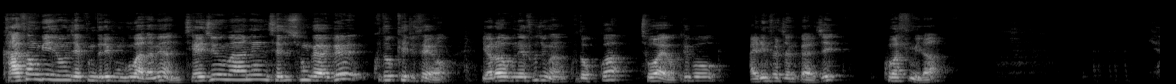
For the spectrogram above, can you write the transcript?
가성비 좋은 제품들이 궁금하다면 재주 많은 제주총각을 구독해주세요. 여러분의 소중한 구독과 좋아요 그리고 알림 설정까지 고맙습니다. 이야,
